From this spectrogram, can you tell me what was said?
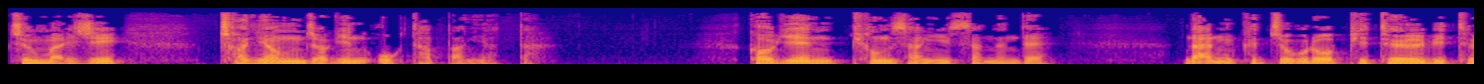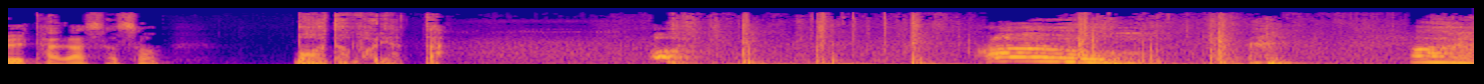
정말이지 전형적인 옥탑방이었다. 거기엔 평상이 있었는데 난 그쪽으로 비틀비틀 다가서서 뻗어버렸다. 어! 아유! 아유!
